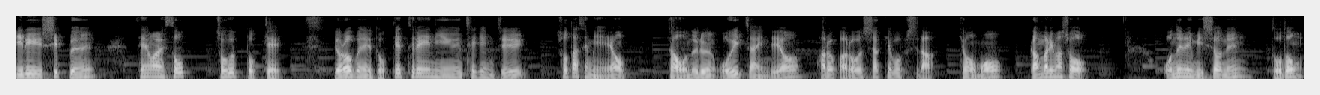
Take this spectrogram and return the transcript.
1일 10분 생활 속 저급 도깨 여러분의 도깨 트레이닝을 책임질 쇼타쌤이에요. 자 오늘은 5일자인데요. 바로바로 시작해봅시다. 겨우모 간발이마쇼. 오늘의 미션은 도동.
